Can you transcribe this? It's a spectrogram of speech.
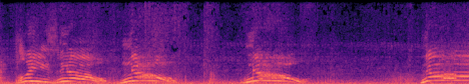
God, please, no! No! No! No!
